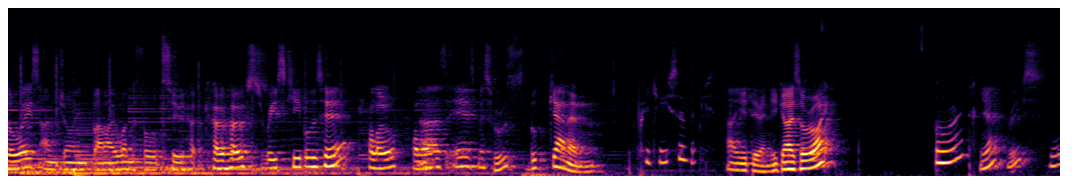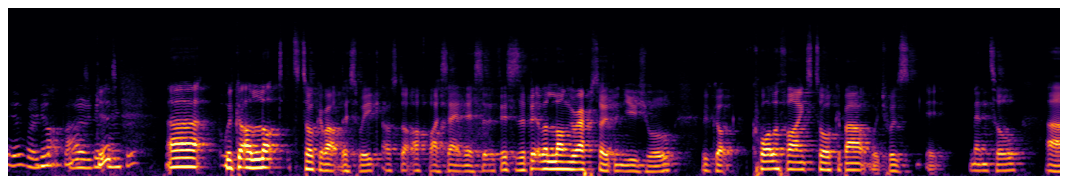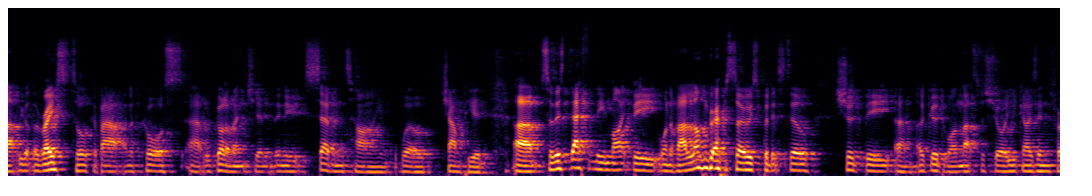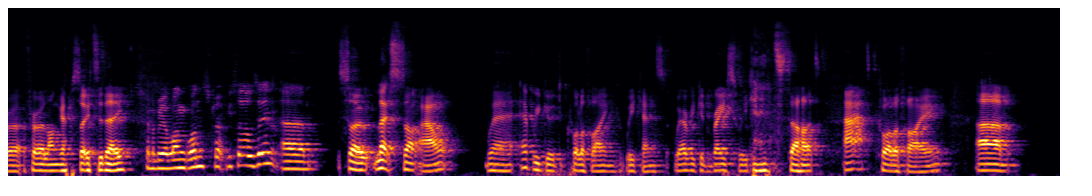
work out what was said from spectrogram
as always, I'm joined by my wonderful two co hosts. Reese Keeble is here, Hello, hello. as is Miss Ruth Buchanan. Producer Ruth. How are you doing? You guys all right? All right. Yeah, Reese? yeah, yeah, very good. Not bad, Very good, good. thank you. Uh, we've got a lot to talk about this week. I'll start off by saying this. So if this is a bit of a longer episode than usual. We've got qualifying to talk about, which was it, mental. Uh, we've got the race to talk about, and of course, uh, we've got to mention the new seven time world champion. Um, so, this definitely might be one of our longer episodes, but it still should be um, a good one, that's for sure. You guys in for a, for a long episode today? It's going to be a long one. Strap yourselves in. Um, so let's start out where every good qualifying weekend, where every good race weekend starts at qualifying. Um,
